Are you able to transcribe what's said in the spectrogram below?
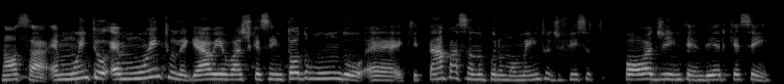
Nossa, é muito, é muito legal e eu acho que assim todo mundo é, que está passando por um momento difícil pode entender que assim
